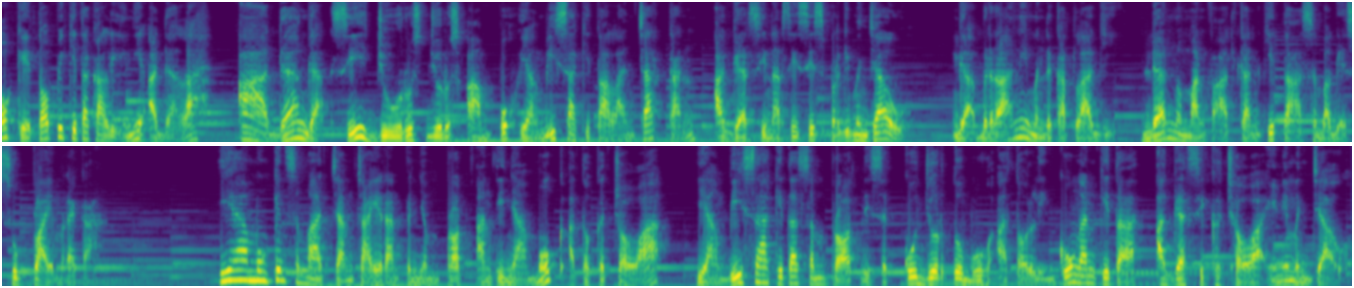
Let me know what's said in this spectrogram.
Oke, topik kita kali ini adalah ada nggak sih jurus-jurus ampuh yang bisa kita lancarkan agar si narsisis pergi menjauh, nggak berani mendekat lagi, dan memanfaatkan kita sebagai suplai mereka? Ya mungkin semacam cairan penyemprot anti nyamuk atau kecoa yang bisa kita semprot di sekujur tubuh atau lingkungan kita agar si kecoa ini menjauh.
